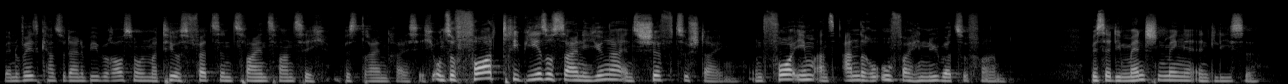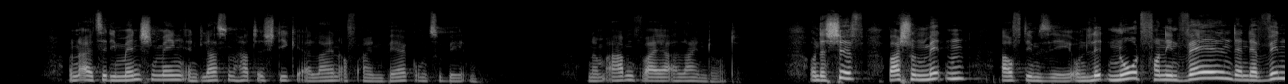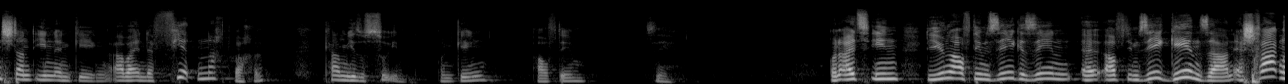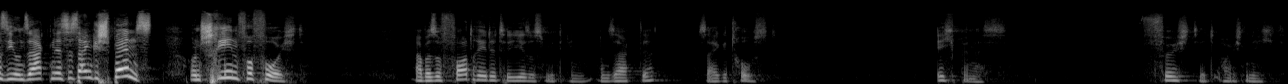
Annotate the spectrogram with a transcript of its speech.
Wenn du willst, kannst du deine Bibel rausholen, Matthäus 14, 22 bis 33. Und sofort trieb Jesus seine Jünger ins Schiff zu steigen und vor ihm ans andere Ufer hinüberzufahren, bis er die Menschenmenge entließe. Und als er die Menschenmengen entlassen hatte, stieg er allein auf einen Berg, um zu beten. Und am Abend war er allein dort. Und das Schiff war schon mitten auf dem See und litt Not von den Wellen, denn der Wind stand ihnen entgegen. Aber in der vierten Nachtwache kam Jesus zu ihnen und ging auf dem See. Und als ihn die Jünger auf dem See gesehen, äh, auf dem See gehen sahen, erschraken sie und sagten, es ist ein Gespenst und schrien vor Furcht. Aber sofort redete Jesus mit ihnen und sagte, sei getrost. Ich bin es. Fürchtet euch nicht.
